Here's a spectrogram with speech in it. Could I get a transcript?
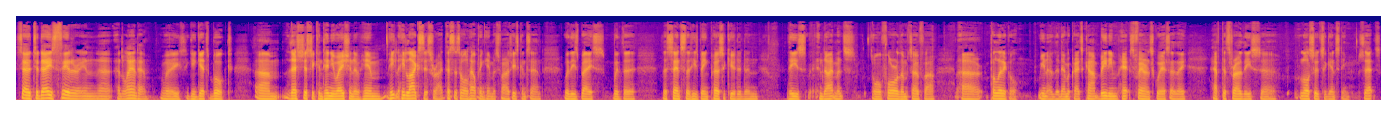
So today's theater in uh, Atlanta, where he, he gets booked, um, that's just a continuation of him. He he likes this, right? This is all helping him as far as he's concerned, with his base, with the the sense that he's being persecuted, and these indictments, all four of them so far, are political. You know, the Democrats can't beat him fair and square, so they have to throw these uh, lawsuits against him. So that's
